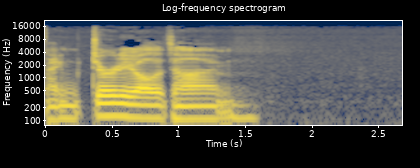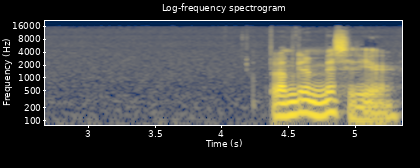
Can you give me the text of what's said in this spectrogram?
I'm dirty all the time. But I'm to miss it here.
